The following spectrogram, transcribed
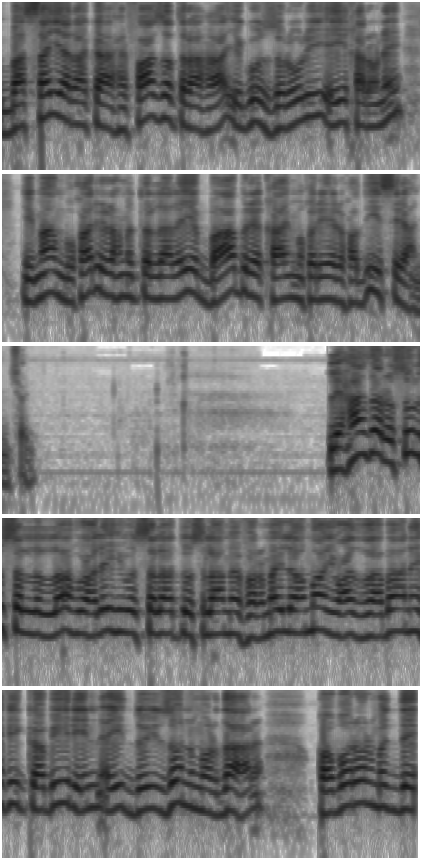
বাসাইয়া রাখা, হেফাজত রাখা এগো জরুরি। এই কারণে ইমাম বুখারি রহমতুল্লাহ আলাই বাব রে কায়ম খরিয়ের হদিসে আনছেন। লেহাজা রসুল সাল্লাহ আলহি ওসালাতামে ফরমাইলামাফি কবির এই দুইজন মর্দার কবরের মধ্যে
